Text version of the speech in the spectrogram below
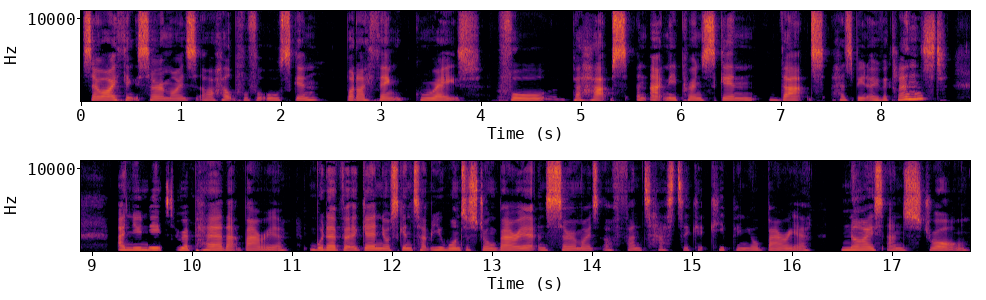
So I think ceramides are helpful for all skin, but I think great for perhaps an acne prone skin that has been over cleansed and you need to repair that barrier. Whatever, again, your skin type, you want a strong barrier, and ceramides are fantastic at keeping your barrier nice and strong.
